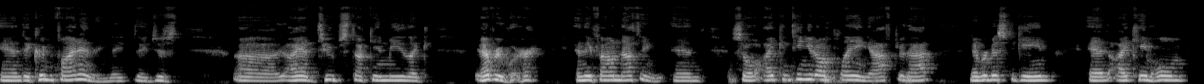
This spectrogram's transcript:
and they couldn't find anything. They, they just, uh, I had tubes stuck in me like everywhere and they found nothing. And so I continued on playing after that, never missed a game. And I came home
